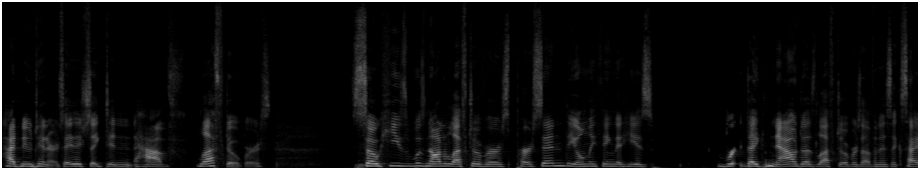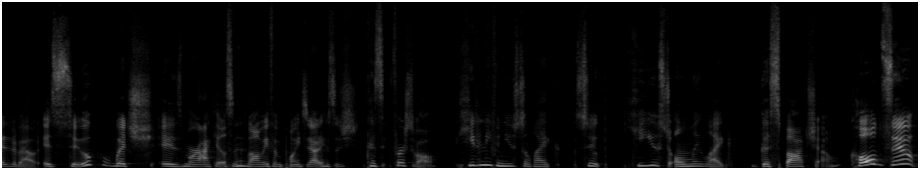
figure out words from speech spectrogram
had new dinners. They just like didn't have leftovers. So he was not a leftovers person. The only thing that he is like now does leftovers of and is excited about is soup which is miraculous. And his mom even pointed out because first of all he didn't even used to like soup. He used to only like gazpacho. Cold soup!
